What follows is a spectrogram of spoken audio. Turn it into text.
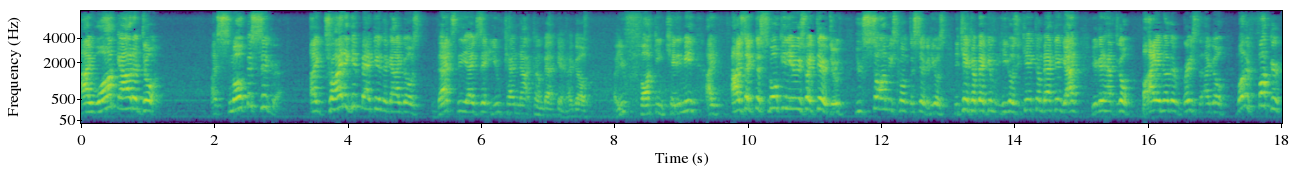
I walk out a door. I smoke a cigarette. I try to get back in. The guy goes, "That's the exit. You cannot come back in." I go, "Are you fucking kidding me?" I, I was like, "The smoking area's right there, dude. You saw me smoke the cigarette." He goes, "You can't come back in." He goes, "You can't come back in, guy. You're gonna have to go buy another bracelet." I go, "Motherfucker,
